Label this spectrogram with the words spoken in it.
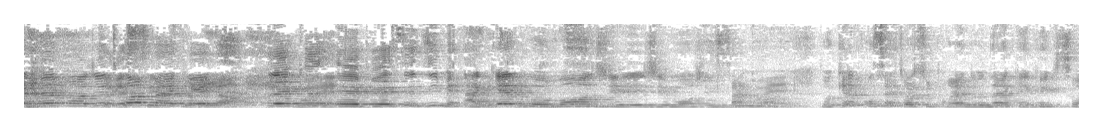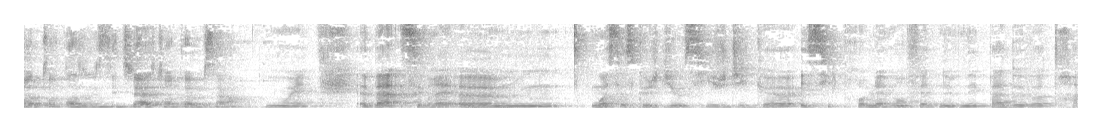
elle avait mangé trois paquets. rien. Et puis elle s'est dit, mais à quel moment j'ai, mangé ça quoi. Ouais. Donc quel conseil toi tu pourrais donner à quelqu'un qui se retrouve dans une situation comme ça? Ouais. Eh ben, c'est vrai, euh, moi c'est ce que je dis aussi, je dis que, et si le problème en fait ne venait pas de votre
